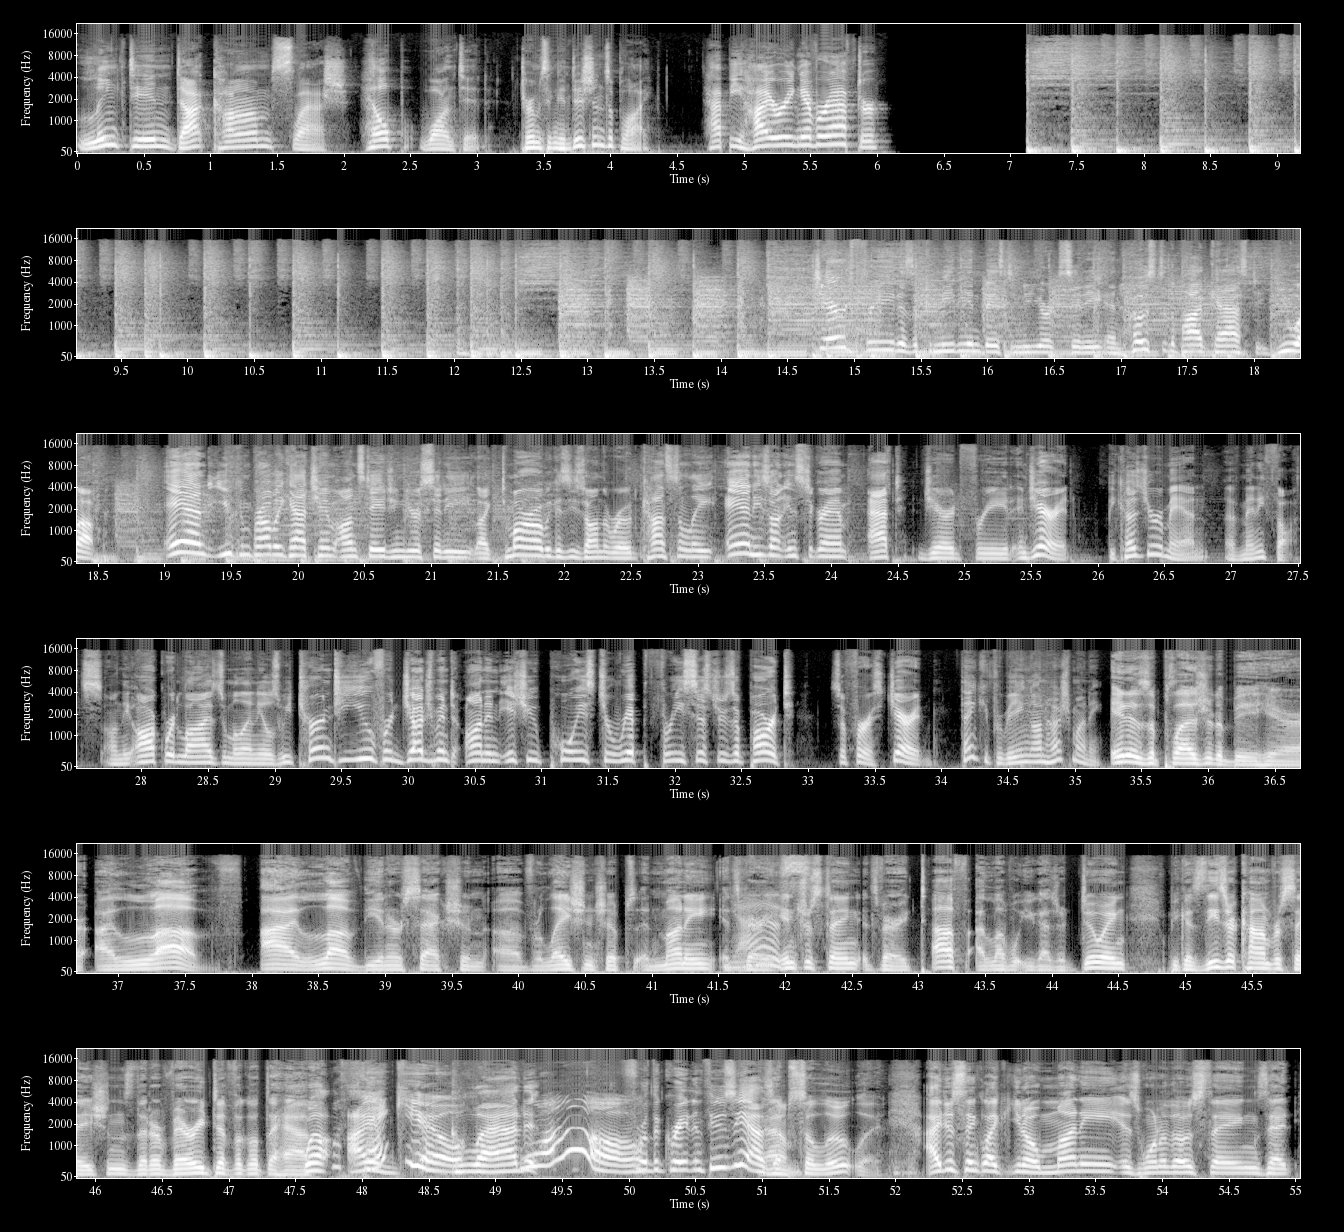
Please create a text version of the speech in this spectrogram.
linkedin.com slash help wanted. Terms and conditions apply. Happy hiring ever after. Jared Freid is a comedian based in New York City and host of the podcast You Up. And you can probably catch him on stage in your city like tomorrow because he's on the road constantly. And he's on Instagram at Jared Freid. And Jared, because you're a man of many thoughts on the awkward lives of millennials, we turn to you for judgment on an issue poised to rip three sisters apart. So, first, Jared, thank you for being on Hush Money. It is a pleasure to be here. I love, I love the intersection of relationships and money. It's Yes. very interesting. It's very tough. I love what you guys are doing because these are conversations that are very difficult to have. Well, I am thank you. glad Wow. for the great enthusiasm. Absolutely. I just think like, you know, money is one of those things that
